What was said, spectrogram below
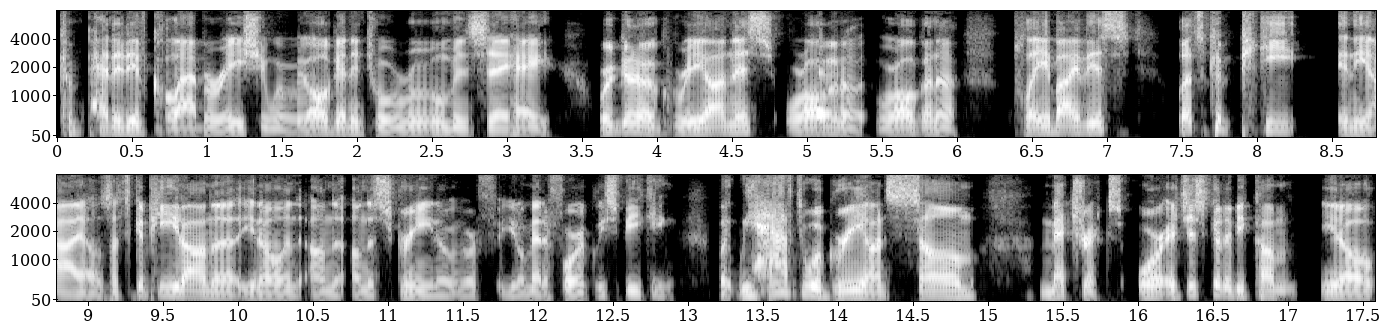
competitive collaboration where we all get into a room and say hey we're going to agree on this. We're all going to we're all going to play by this. Let's compete in the aisles. Let's compete on the you know on the on the screen or, or you know metaphorically speaking. But we have to agree on some metrics or it's just going to become you know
